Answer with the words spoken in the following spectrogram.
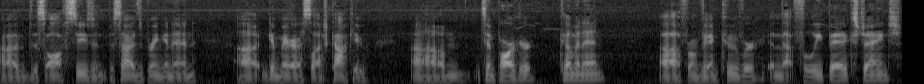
uh, this off season, besides bringing in uh, Gamarra slash Kaku, um, Tim Parker coming in uh, from Vancouver in that Felipe exchange.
